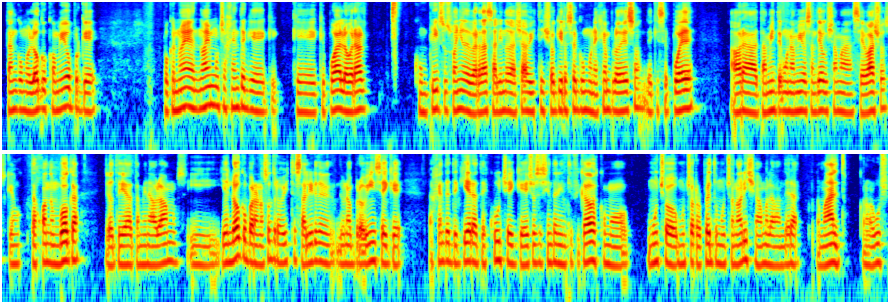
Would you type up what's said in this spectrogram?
están como locos conmigo porque, porque no, no hay mucha gente que, que, pueda lograr cumplir su sueño de verdad saliendo de allá, ¿viste? Y yo quiero ser como un ejemplo de eso, de que se puede. Ahora también tengo un amigo de Santiago que se llama Ceballos, que está jugando en Boca. El otro día también hablábamos. Y, es loco para nosotros, ¿viste? Salir de, una provincia y que la gente te quiera, te escuche y que ellos se sientan identificados es como mucho, mucho respeto, mucho honor y llevamos la bandera lo más alto, con orgullo.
